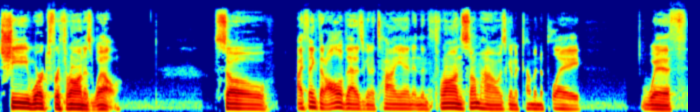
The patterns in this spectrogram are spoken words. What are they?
she worked for Thrawn as well. So I think that all of that is going to tie in, and then Thrawn somehow is going to come into play with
